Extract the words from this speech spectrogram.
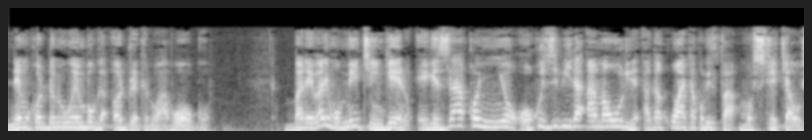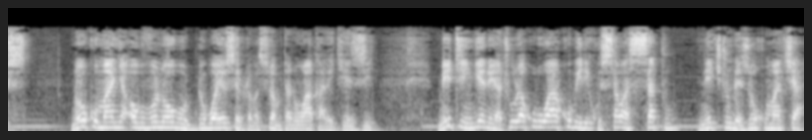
ne mukoddomi w'embuga odrek lwabwogo. Bano bali mu meeting eno egezaako nnyo okuzibira amawulire agakwata ku bifa mu state house n'okumanya obuvuna obuddo bwa yosefu tabasula mutano wa kalekezi. Meeting eno yatuula ku lwakubiri ku ssaawa ssatu n'ekitundu ez'okumakya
